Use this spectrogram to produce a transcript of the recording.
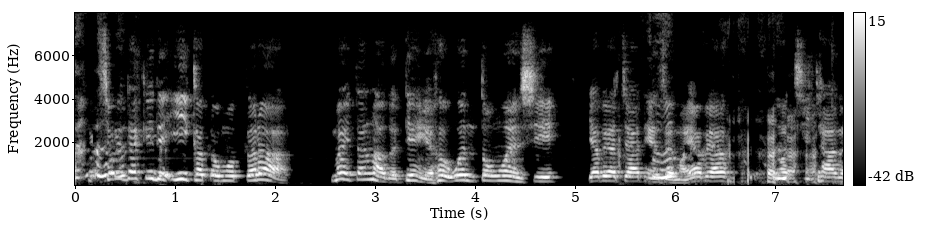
それだけでいいかと思ったら、麦当劳的店也会问东问西。要不要加点什么？要不要什么其他的？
